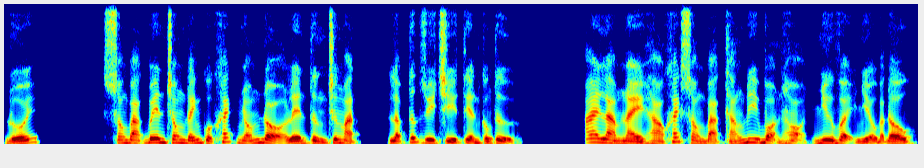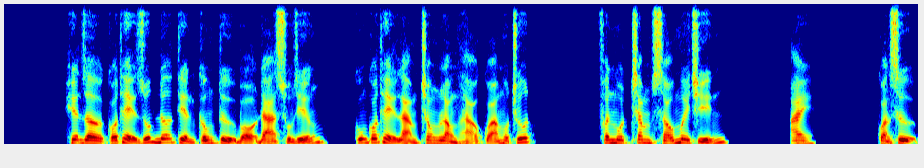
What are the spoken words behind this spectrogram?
Đối. Song bạc bên trong đánh cuộc khách nhóm đỏ lên từng trước mặt, lập tức duy trì tiền công tử. Ai làm này hào khách sòng bạc thắng đi bọn họ như vậy nhiều bạc đâu. Hiện giờ có thể giúp đỡ tiền công tử bỏ đá xuống giếng, cũng có thể làm trong lòng hảo quá một chút. Phần 169 Ai? Quản sự,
